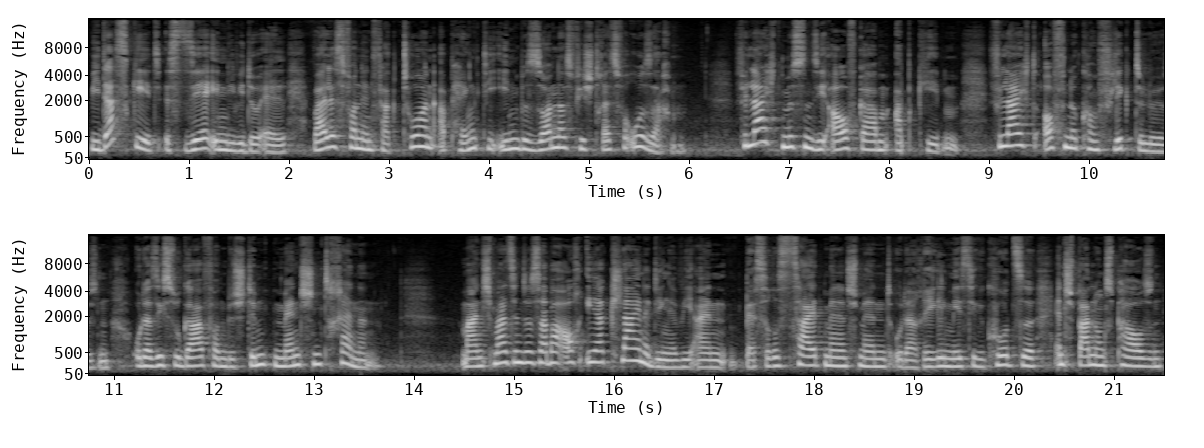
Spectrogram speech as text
Wie das geht, ist sehr individuell, weil es von den Faktoren abhängt, die Ihnen besonders viel Stress verursachen. Vielleicht müssen Sie Aufgaben abgeben, vielleicht offene Konflikte lösen oder sich sogar von bestimmten Menschen trennen. Manchmal sind es aber auch eher kleine Dinge wie ein besseres Zeitmanagement oder regelmäßige kurze Entspannungspausen,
